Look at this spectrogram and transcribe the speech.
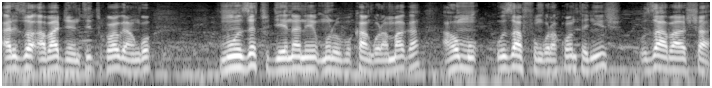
ari zo abajenti tukababwira ngo muze tugendane muri ubu bukangurambaga aho uzafungura konti nyinshi uzabasha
